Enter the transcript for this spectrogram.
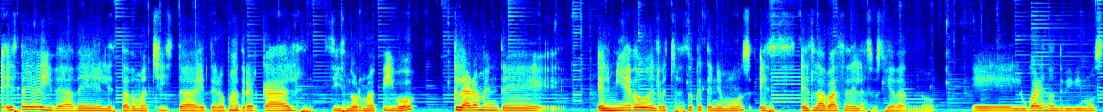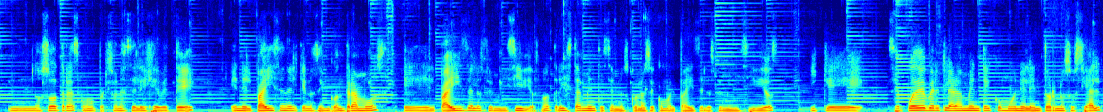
esta idea del Estado machista, heteropatriarcal, cisnormativo, claramente el miedo el rechazo que tenemos es, es la base de la sociedad, ¿no? El lugar en donde vivimos nosotras como personas LGBT, en el país en el que nos encontramos, el país de los feminicidios, ¿no? Tristemente se nos conoce como el país de los feminicidios y que se puede ver claramente como en el entorno social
